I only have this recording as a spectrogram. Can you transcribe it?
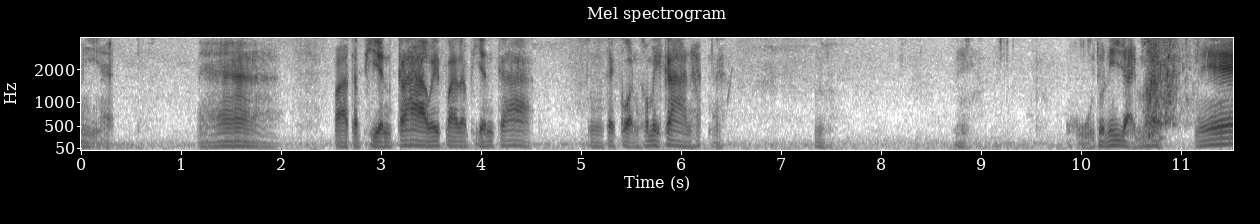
นี่ฮะนะปลาตะเพียนกล้าไว้ปลาตะเพียนกล้า แต่ก่อนเขาไม่กล้านะนะนี่โอ้โหตัวนี้ใหญ่มากนี่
